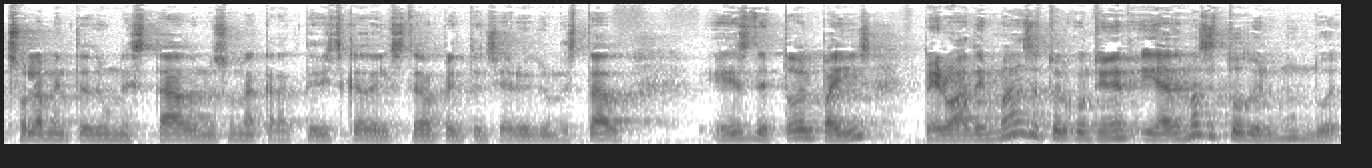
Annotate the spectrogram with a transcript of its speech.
solamente de un Estado, no es una característica del sistema penitenciario de un Estado, es de todo el país, pero además de todo el continente y además de todo el mundo, ¿eh?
